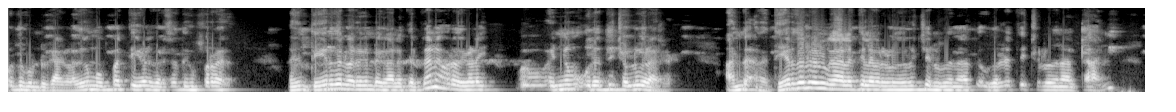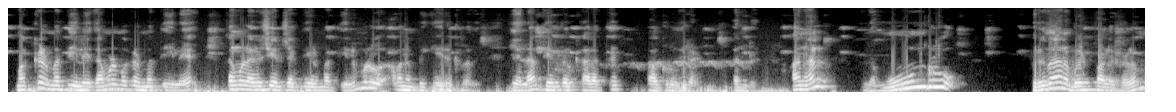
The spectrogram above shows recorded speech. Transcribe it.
ஒத்துக்கொண்டிருக்கார்கள் அதுவும் முப்பத்தி ஏழு வருஷத்துக்கு பிறகு அதுவும் தேர்தல் வருகின்ற காலத்தில் தான் அவர்களை இன்னும் உரத்து சொல்லுகிறார்கள். அந்த அந்த தேர்தல்கள் காலத்தில் அவர்கள் உரைச்சு சொல்வதனால் உரத்து சொல்வதனால் தான் மக்கள் மத்தியிலே தமிழ் மக்கள் மத்தியிலே தமிழ் அரசியல் சக்திகள் மத்தியிலும் ஒரு அவநம்பிக்கை இருக்கிறது. இதெல்லாம் தேர்தல் காலத்து வாக்குறுதிகள் என்று. ஆனால் இந்த மூன்று பிரதான வேட்பாளர்களும்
